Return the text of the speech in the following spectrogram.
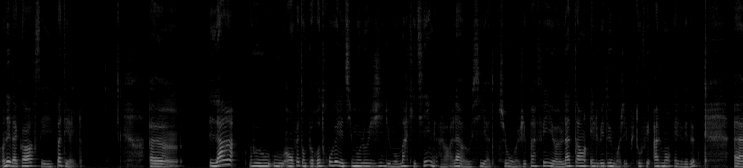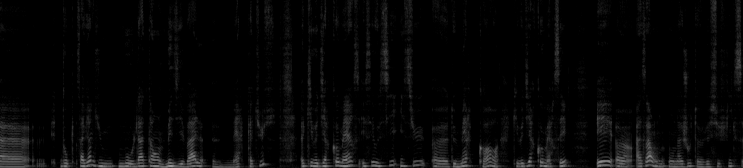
On est d'accord, c'est pas terrible. Euh, là où, en fait on peut retrouver l'étymologie du mot marketing, alors là aussi attention, j'ai pas fait latin LV2, moi j'ai plutôt fait allemand LV2. Euh, donc ça vient du mot latin médiéval euh, mercatus, euh, qui veut dire commerce, et c'est aussi issu de mercor, qui veut dire commercer. Et à ça, on, ajoute le suffixe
